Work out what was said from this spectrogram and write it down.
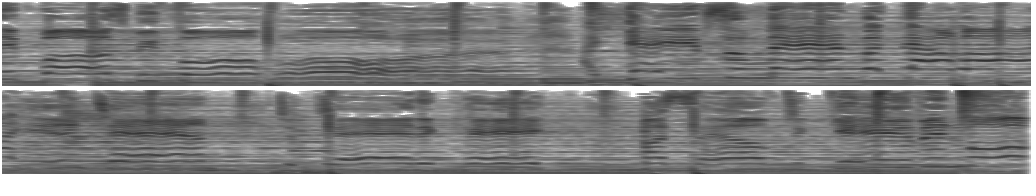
than it was before. I gave some then, but now I intend to dedicate myself to giving more.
